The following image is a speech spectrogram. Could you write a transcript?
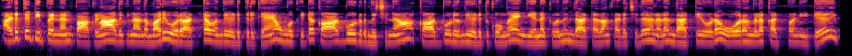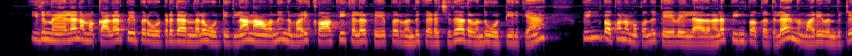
அடுத்த டிப் என்னன்னு பார்க்கலாம். அதுக்கு நான் அந்த மாதிரி ஒரு அட்டை வந்து எடுத்திருக்கேன். உங்ககிட்ட கார்ட்போர்டு இருந்துச்சுன்னா கார்ட்போர்டு வந்து எடுத்துக்கோங்க. இங்கே எனக்கு வந்து இந்த அட்டை தான் கிடச்சிது. அதனால் இந்த அட்டையோட ஓரங்களை கட் பண்ணிவிட்டு இது மேலே நம்ம கலர் பேப்பர் ஒட்டுறதா இருந்தாலும் ஒட்டிக்கலாம். நான் வந்து இந்த மாதிரி காக்கி கலர் பேப்பர் வந்து கிடச்சிது அதை வந்து ஒட்டியிருக்கேன். பின்பக்கம் நமக்கு வந்து தேவையில்லை. அதனால் பின்பக்கத்தில் இந்த மாதிரி வந்துட்டு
